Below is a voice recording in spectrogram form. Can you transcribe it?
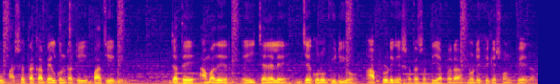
ও পাশে থাকা বেলকনটাটি বাজিয়ে দিন। যাতে আমাদের এই চ্যানেলে যে কোনো ভিডিও আপলোডিংয়ের সাথে সাথেই আপনারা নোটিফিকেশন পেয়ে যান।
